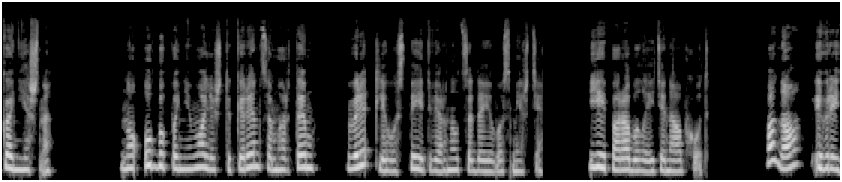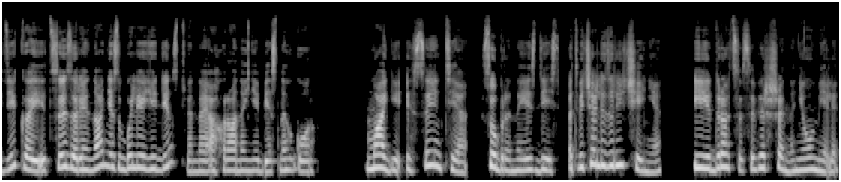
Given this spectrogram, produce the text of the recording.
«Конечно». Но оба понимали, что Керенса Мартем вряд ли успеет вернуться до его смерти. Ей пора было идти на обход. Она, Эвредика и Цезарь и Нанис были единственной охраной небесных гор. Маги Эссентия, собранные здесь, отвечали за лечение и драться совершенно не умели.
